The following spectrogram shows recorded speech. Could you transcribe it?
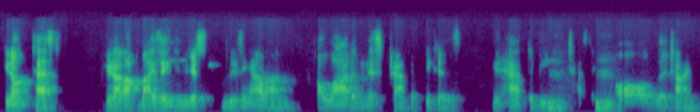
If you don't test, you're not optimizing and you're just losing out on a lot of missed traffic because you have to be mm-hmm. testing mm-hmm. all the time.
